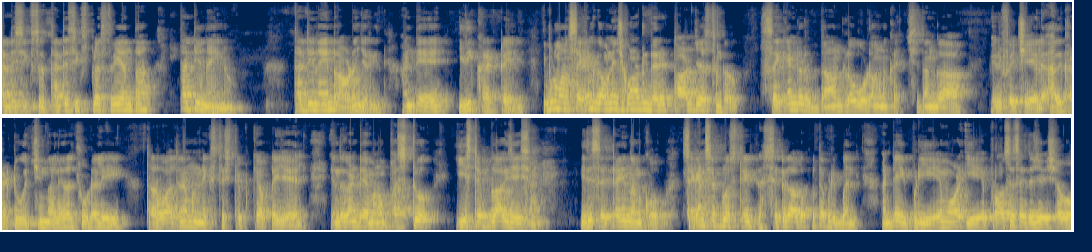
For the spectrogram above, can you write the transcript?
Thirty six. Thirty six plus three ఎంత? Thirty nine. థర్టీ నైన్ రావడం జరిగింది. అంటే ఇది కరెక్ట్ అయింది. ఇప్పుడు మనం సెకండ్ గమనించుకున్నట్లు డైరెక్ట్ థాట్ చేస్తుంటారు. సెకండ్ దాంట్లో కూడా మనం ఖచ్చితంగా వెరిఫై చేయాలి. అది కరెక్ట్గా వచ్చిందా లేదా చూడాలి. తర్వాతనే మనం నెక్స్ట్ స్టెప్కి అప్లై చేయాలి. ఎందుకంటే మనం ఫస్ట్ ఈ స్టెప్ లాగా చేసాం ఇది సెట్ అయింది అనుకో సెకండ్ స్టెప్లో స్టేట్ సెట్ కాకపోతే అప్పుడు ఇబ్బంది. అంటే ఇప్పుడు ఏ మో ఏ ప్రాసెస్ అయితే చేసావో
